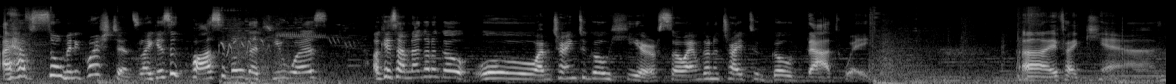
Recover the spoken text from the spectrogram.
I have so many questions. Like, is it possible that he was. Okay, so I'm not gonna go. Oh, I'm trying to go here. So I'm gonna try to go that way. Uh, if I can.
